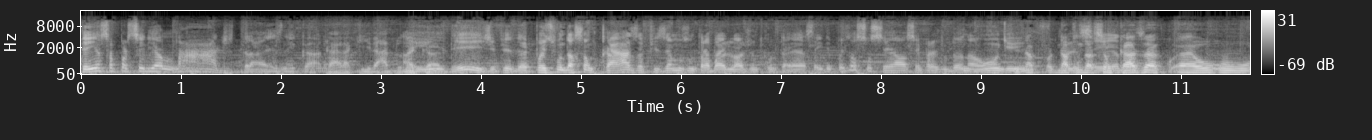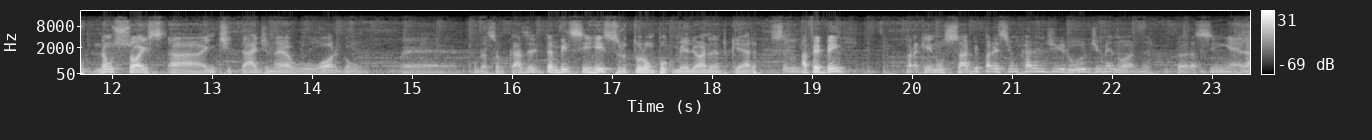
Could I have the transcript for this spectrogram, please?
tem essa parceria lá de trás, né, cara? Cara, que irado, né, Aí, cara? desde, depois Fundação Casa, fizemos um trabalho lá junto com o Tessa. Aí depois a Social, sempre ajudando a ONG. E na, na. Fundação Casa, é, o, o- não só a entidade, né, o órgão é, Fundação Casa, ele também se reestruturou um pouco melhor né, do que era. Sim. A FEBEM, pra quem não sabe, parecia um carandiru de menor, né? Então era assim, era,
